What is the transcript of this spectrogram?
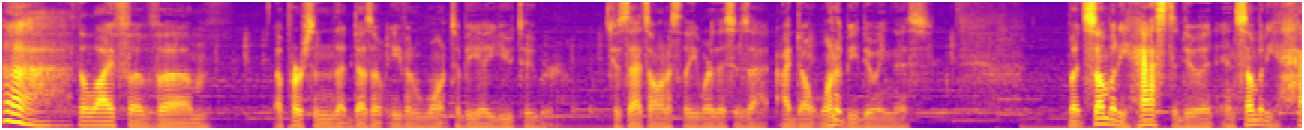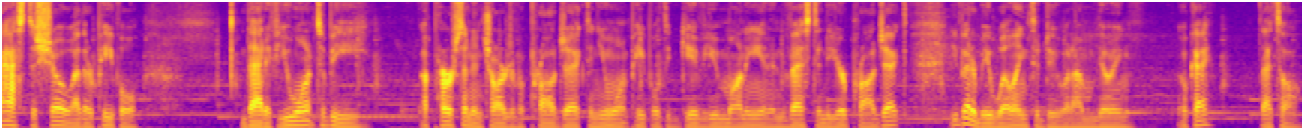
the life of um, a person that doesn't even want to be a YouTuber. Because that's honestly where this is at. I don't want to be doing this. But somebody has to do it, and somebody has to show other people that if you want to be a person in charge of a project and you want people to give you money and invest into your project, you better be willing to do what I'm doing. Okay? That's all.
